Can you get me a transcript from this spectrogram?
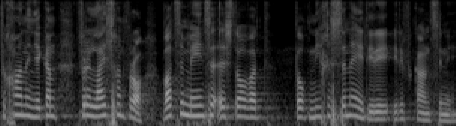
toe gaan en jy kan vir 'n lys gaan vra. Watse mense is daar wat dalk nie gesinne het hierdie hierdie vakansie nie?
